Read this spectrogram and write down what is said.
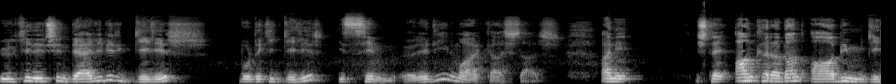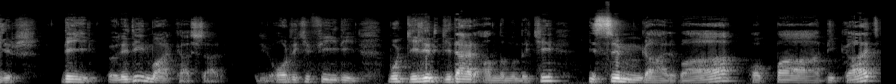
ülkeler için değerli bir gelir. Buradaki gelir isim öyle değil mi arkadaşlar? Hani işte Ankara'dan abim gelir değil öyle değil mi arkadaşlar? Oradaki fiil değil. Bu gelir gider anlamındaki isim galiba. Hoppa dikkat.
